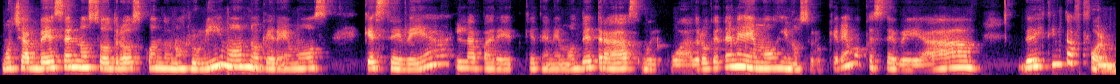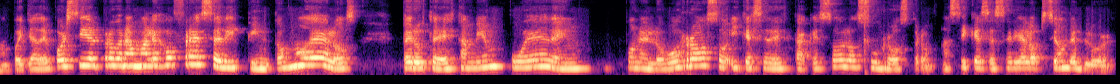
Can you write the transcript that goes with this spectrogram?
Muchas veces nosotros cuando nos reunimos no queremos que se vea la pared que tenemos detrás o el cuadro que tenemos y nosotros queremos que se vea de distintas formas. Pues ya de por sí el programa les ofrece distintos modelos, pero ustedes también pueden ponerlo borroso y que se destaque solo su rostro. Así que esa sería la opción de blur.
